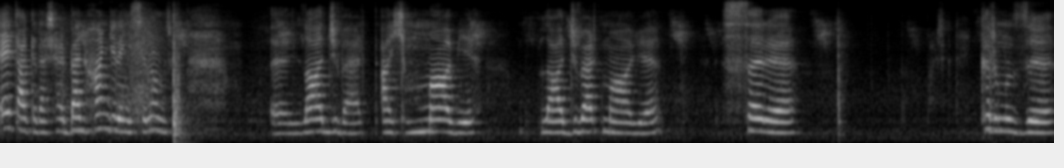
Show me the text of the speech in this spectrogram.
Evet arkadaşlar ben hangi rengi seviyorum musun? E, lacivert, ay mavi, lacivert mavi, sarı, kırmızı,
